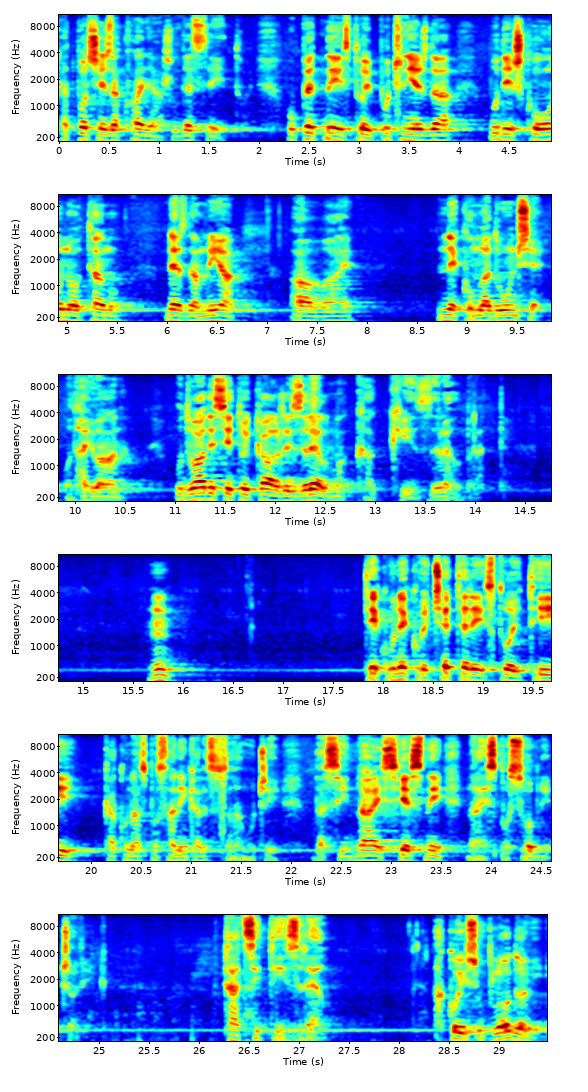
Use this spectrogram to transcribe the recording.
kad počneš da klanjaš u desetoj, u petnestoj počinješ da budeš ko ono tamo, ne znam, nija, ovaj, neko mladunče od hajvana. U dvadesetoj kaže zrel, ma kaki zrel, brat. Hmm. Tek u nekoj četere stoj ti, kako nas poslanik, ali se nam uči, da si najsvjesni, najsposobni čovjek. Tad si ti zrel. A koji su plodovi?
